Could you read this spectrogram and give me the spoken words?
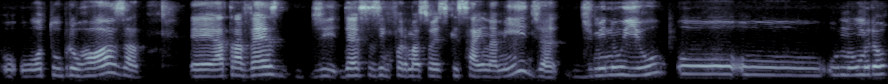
O, o Outubro Rosa, é, através de, dessas informações que saem na mídia, diminuiu o, o, o número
